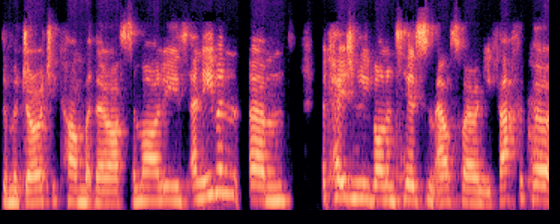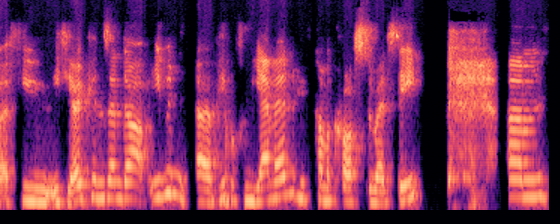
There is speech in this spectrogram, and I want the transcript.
the majority come, but there are Somalis and even um, occasionally volunteers from elsewhere in East Africa. A few Ethiopians end up, even uh, people from Yemen who've come across the Red Sea. Um,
